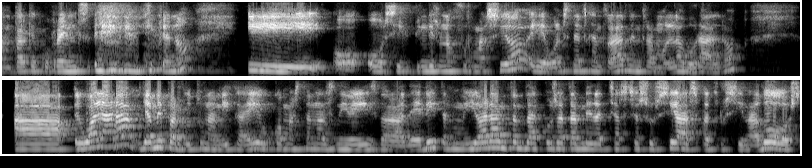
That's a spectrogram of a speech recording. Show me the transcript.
en perquè corrents ja et dic que no, i, o, o si tinguis una formació, eh, llavors tens que entrar dins del món laboral, no? Uh, igual ara ja m'he perdut una mica, eh, com estan els nivells de l'elit. Potser ara amb tanta cosa també de xarxes socials, patrocinadors,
